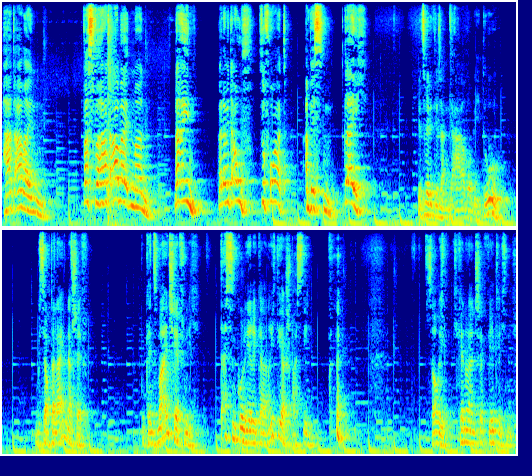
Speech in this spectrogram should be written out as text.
Hart arbeiten. Was für hart arbeiten, Mann? Nein! Hör damit auf! Sofort! Am besten! Gleich! Jetzt werdet ihr sagen, ja, Robby, du, du bist ja auch dein eigener Chef. Du kennst meinen Chef nicht. Das ist ein Choleriker, ein richtiger Spasti. Sorry, ich kenne euren Chef wirklich nicht.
